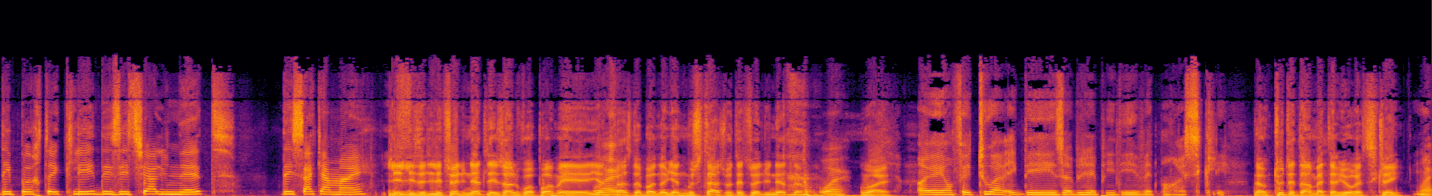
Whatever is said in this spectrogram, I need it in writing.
des porte-clés, des étuis à lunettes, des sacs à main. Les, les, étuis à lunettes, les gens ne le voient pas, mais il y a une face de bonhomme. Il y a une moustache, votre étui à lunettes. Là. ouais. Ouais. Et on fait tout avec des objets et des vêtements recyclés. Donc, tout est en matériaux recyclés? Ouais.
